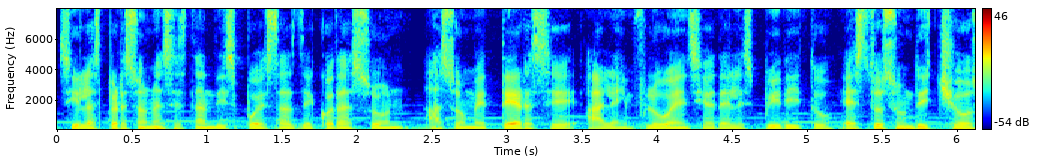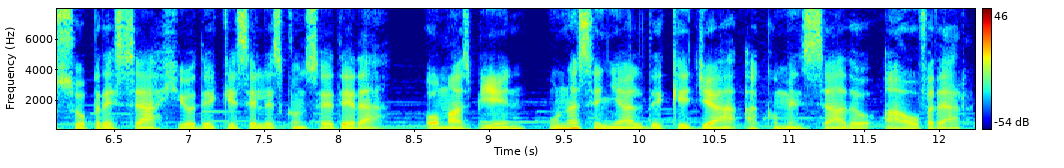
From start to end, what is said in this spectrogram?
Si las personas están dispuestas de corazón a someterse a la influencia del Espíritu, esto es un dichoso presagio de que se les concederá, o más bien una señal de que ya ha comenzado a obrar.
